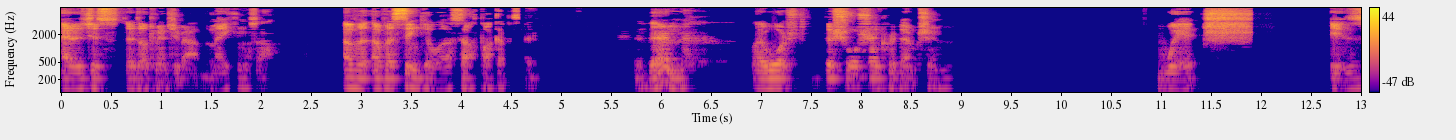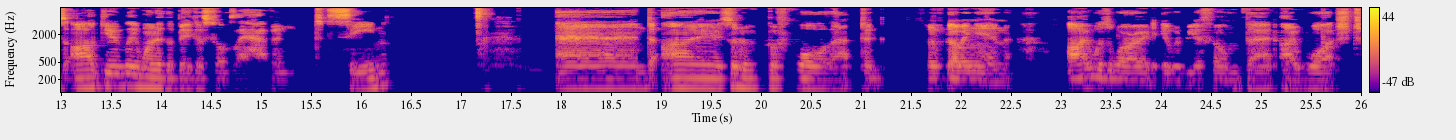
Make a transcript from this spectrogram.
And it's just a documentary about the making of, of, a, of a singular South Park episode. Then I watched The Shawshank Redemption, which is arguably one of the biggest films I haven't seen. And I sort of before that, to, sort of going in, I was worried it would be a film that I watched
